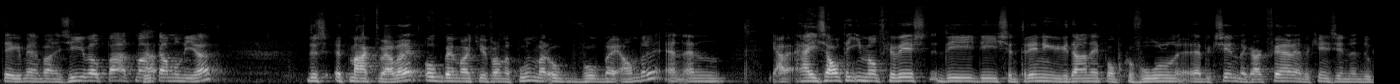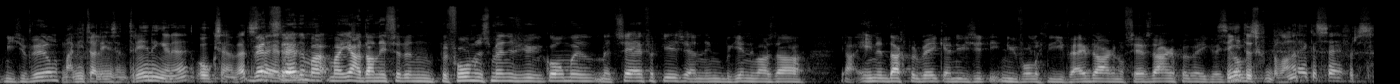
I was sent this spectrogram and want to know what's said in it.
tegen mij van, zie je wel paard, maakt Ja. allemaal niet uit. Dus het maakt wel uit, ook bij Mathieu van der Poel, maar ook bijvoorbeeld bij anderen. En, en ja, hij is altijd iemand geweest die, die zijn trainingen gedaan heeft op gevoel. Heb ik zin, dan ga ik ver. Heb ik geen zin, dan doe ik niet zoveel. Maar niet alleen zijn trainingen, hè? ook zijn wedstrijden. Wedstrijden, maar, maar ja, dan is er een performance manager gekomen met cijfertjes. En in het begin was dat ja, één dag per week. En nu, zit hij, nu volgt hij die vijf dagen of zes dagen per week. Weet je Zie, wel. het is belangrijke cijfers.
